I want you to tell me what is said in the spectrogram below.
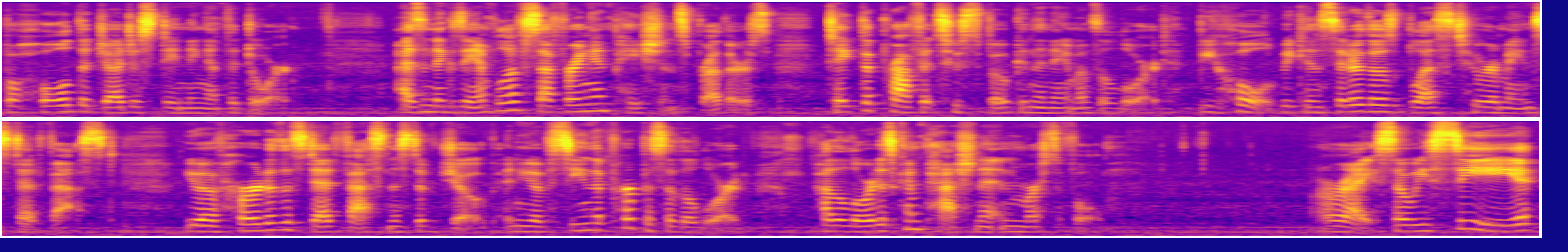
Behold, the judge is standing at the door. As an example of suffering and patience, brothers, take the prophets who spoke in the name of the Lord. Behold, we consider those blessed who remain steadfast. You have heard of the steadfastness of Job, and you have seen the purpose of the Lord, how the Lord is compassionate and merciful. All right, so we see,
